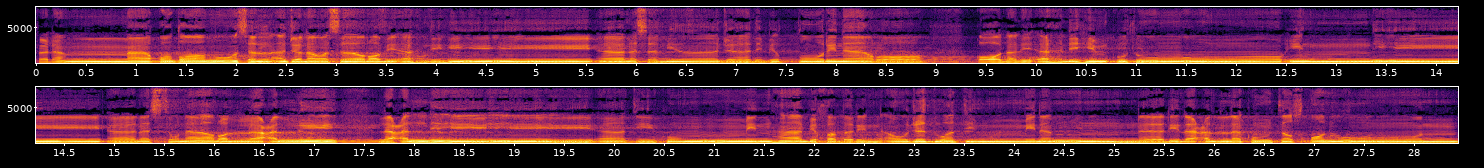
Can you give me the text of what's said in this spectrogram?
فلما قضى موسى الأجل وسار بأهله آنس من جانب الطور نارا. قال لأهلهم كثوا إني آنست نارا لعلي لعلي آتيكم منها بخبر أو جذوة من النار لعلكم تصطلون.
